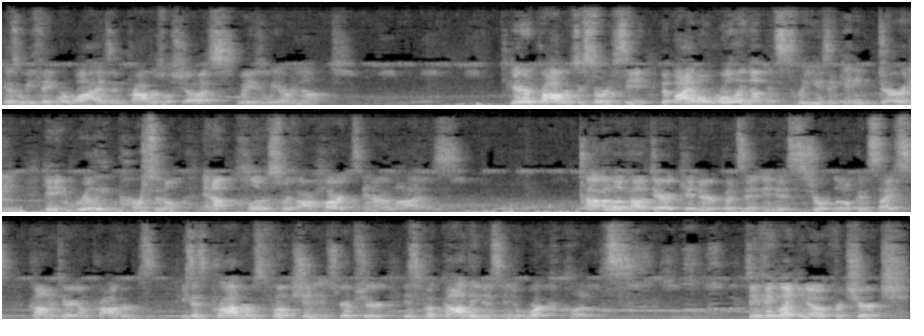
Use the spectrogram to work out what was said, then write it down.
Because we think we're wise, and Proverbs will show us ways we are not. Here in Proverbs, we sort of see the Bible rolling up its sleeves and getting dirty, getting really personal and up close with our hearts and our lives. I love how Derek Kidner puts it in his short, little, concise commentary on Proverbs. He says Proverbs' function in Scripture is to put godliness into work clothes. So you think, like, you know, for church,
